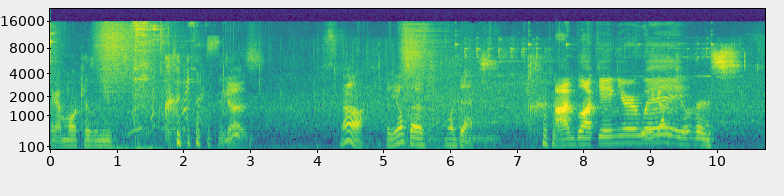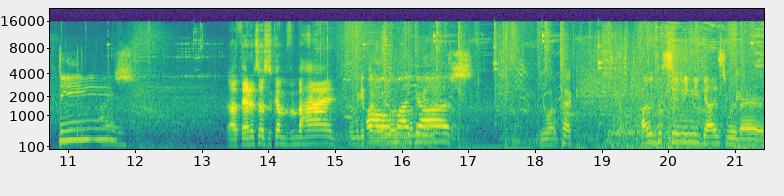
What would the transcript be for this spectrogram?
I got more kills than you. He does. Oh, but you also have more deaths. I'm blocking your way. We gotta way. kill this. Sheesh. Uh, Thanatos is coming from behind. Let me get that Oh one. my let me get it. gosh. You want a peck? I was assuming you guys were there.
